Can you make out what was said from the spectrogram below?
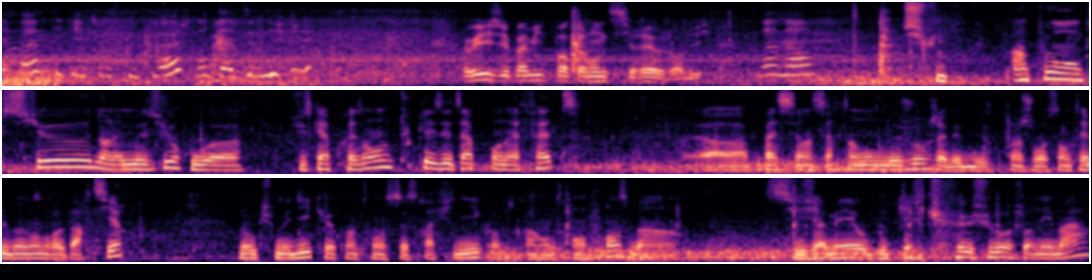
Y'a pas un petit quelque chose qui cloche dans ta tenue? Oui, j'ai pas mis de pantalon de ciré aujourd'hui. Non, non. Je suis un peu anxieux dans la mesure où, euh, jusqu'à présent, toutes les étapes qu'on a faites, euh, passé un certain nombre de jours, j'avais, enfin, je ressentais le besoin de repartir. Donc je me dis que quand on se sera fini, quand on sera rentré en France, ben, si jamais au bout de quelques jours j'en ai marre,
